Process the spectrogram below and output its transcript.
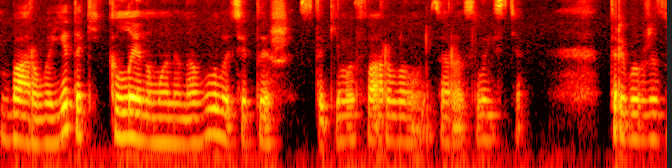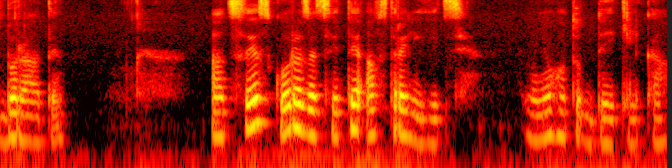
барви. Є такий клен у мене на вулиці теж з такими фарбами. Зараз листя. Треба вже збирати. А це скоро зацвіте австралієць. У нього тут декілька.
